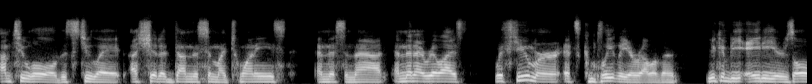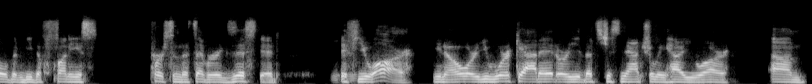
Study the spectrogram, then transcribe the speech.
I'm too old. It's too late. I should have done this in my 20s and this and that. And then I realized with humor, it's completely irrelevant. You can be 80 years old and be the funniest person that's ever existed if mm-hmm. you are, you know, or you work at it, or you, that's just naturally how you are. Um,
